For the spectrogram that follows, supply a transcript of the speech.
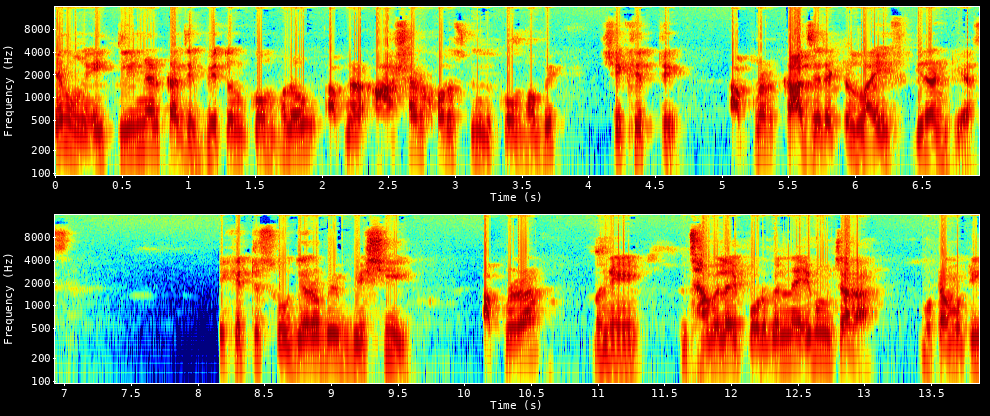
এবং এই ক্লিনার কাজে বেতন কম হলেও আপনার আসার খরচ কিন্তু কম হবে। সেক্ষেত্রে আপনার কাজের একটা লাইফ গ্যারান্টি আছে। এক্ষেত্রে সৌদি আরবে বেশি আপনারা মানে ঝামেলায় পড়বেন না এবং যারা মোটামুটি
